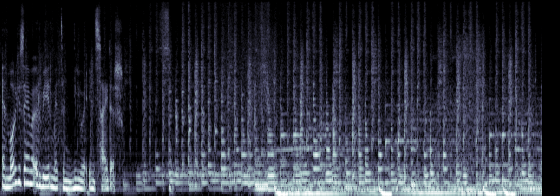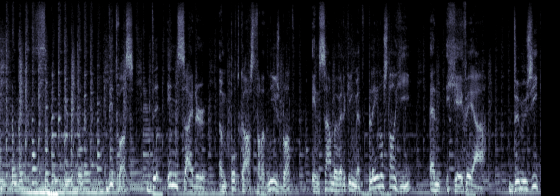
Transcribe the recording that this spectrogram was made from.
En morgen zijn we er weer met een nieuwe Insider. Dit was The Insider, een podcast van het Nieuwsblad in samenwerking met Play Nostalgie en GVA. De muziek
